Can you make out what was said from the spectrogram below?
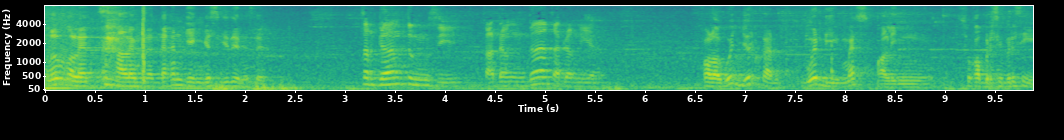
lu kalau liat hal yang berantakan gengges gitu ya Nes ya? Tergantung sih. Kadang enggak, kadang iya. Kalau gue jujur kan, gue di mes paling suka bersih-bersih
